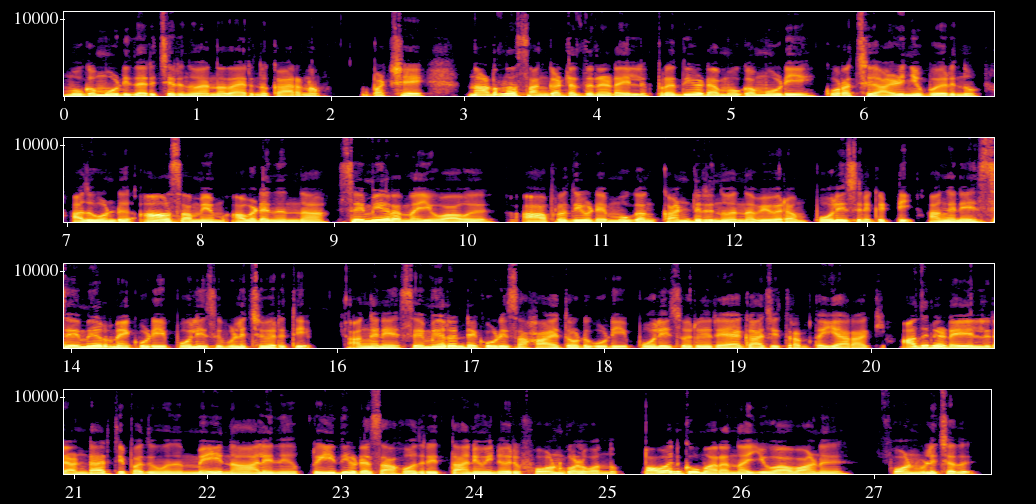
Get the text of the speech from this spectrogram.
മുഖംമൂടി ധരിച്ചിരുന്നു എന്നതായിരുന്നു കാരണം. പക്ഷേ നടന്ന സംഘട്ടത്തിനിടയിൽ പ്രതിയുടെ മുഖംമൂടി കുറച്ച് അഴിഞ്ഞു പോയിരുന്നു. അതുകൊണ്ട് ആ സമയം അവിടെ നിന്ന സെമീർ എന്ന യുവാവ് ആ പ്രതിയുടെ മുഖം കണ്ടിരുന്നു എന്ന വിവരം പോലീസിന് കിട്ടി. അങ്ങനെ സെമീറിനെ കൂടി പോലീസ് വിളിച്ചു വരുത്തി. അങ്ങനെ സെമീറിന്റെ കൂടി സഹായത്തോടു കൂടി പോലീസ് ഒരു രേഖാചിത്രം തയ്യാറാക്കി. അതിനിടയിൽ രണ്ടായിരത്തി പതിമൂന്ന് മെയ് നാലിന് പ്രീതിയുടെ സഹോദരി തനുവിന് ഒരു ഫോൺ കോൾ വന്നു. പവൻകുമാർ എന്ന യുവാവാണ് ഫോൺ വിളിച്ചത്.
